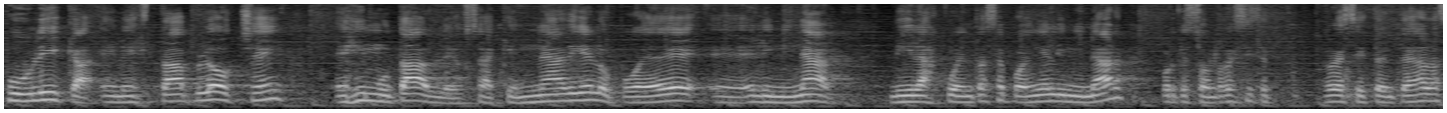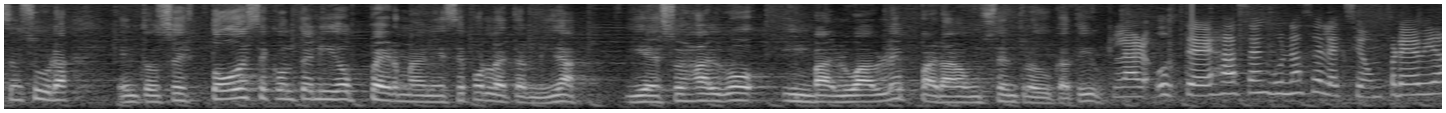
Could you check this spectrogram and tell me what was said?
publica en esta blockchain es inmutable, o sea que nadie lo puede eh, eliminar, ni las cuentas se pueden eliminar porque son resistentes a la censura. Entonces todo ese contenido permanece por la eternidad y eso es algo invaluable para un centro educativo. Claro, ustedes hacen una selección previa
